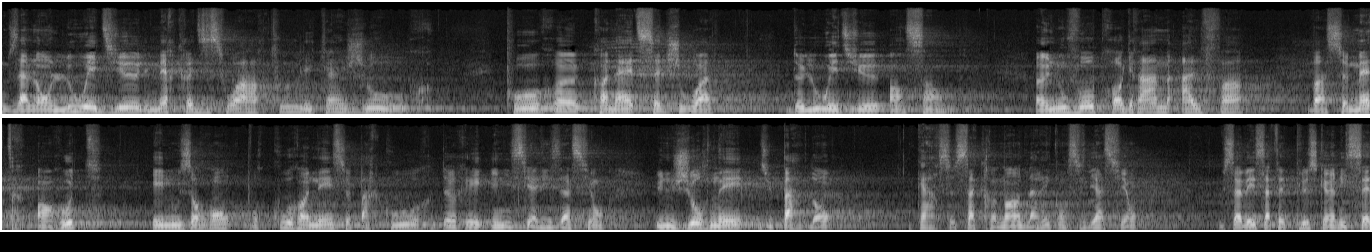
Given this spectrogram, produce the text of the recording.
Nous allons louer Dieu les mercredis soirs, tous les quinze jours, pour euh, connaître cette joie de louer Dieu ensemble. Un nouveau programme alpha va se mettre en route et nous aurons pour couronner ce parcours de réinitialisation une journée du pardon, car ce sacrement de la réconciliation, vous savez, ça fait plus qu'un reset,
